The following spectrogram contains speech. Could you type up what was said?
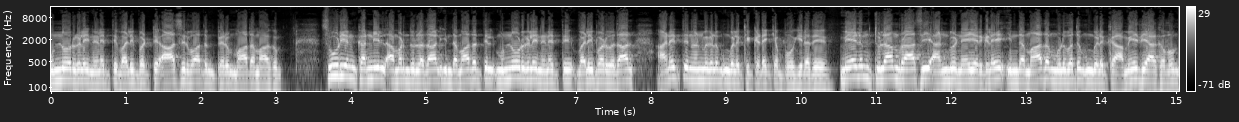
முன்னோர்களை நினைத்து வழிபட்டு ஆசிர்வாதம் பெறும் மாதமாகும். சூரியன் கண்ணில் அமர்ந்துள்ளதால் இந்த மாதத்தில் முன்னோர்களை நினைத்து வழிபடுவதால் அனைத்து நன்மைகளும் உங்களுக்கு கிடைக்கப் போகிறது. மேலும் துலாம் ராசி அன்பு நேயர்களே இந்த மாதம் முழுவதும் உங்களுக்கு அமைதியாகவும்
